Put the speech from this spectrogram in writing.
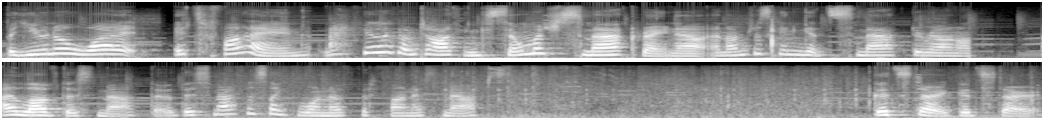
But you know what? It's fine. I feel like I'm talking so much smack right now, and I'm just gonna get smacked around. I love this map though. This map is like one of the funnest maps. Good start, good start.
